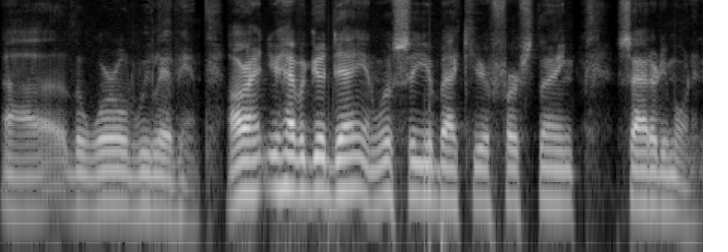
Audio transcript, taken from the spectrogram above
uh, the world we live in. All right, you have a good day and we'll see you back here first thing Saturday morning.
